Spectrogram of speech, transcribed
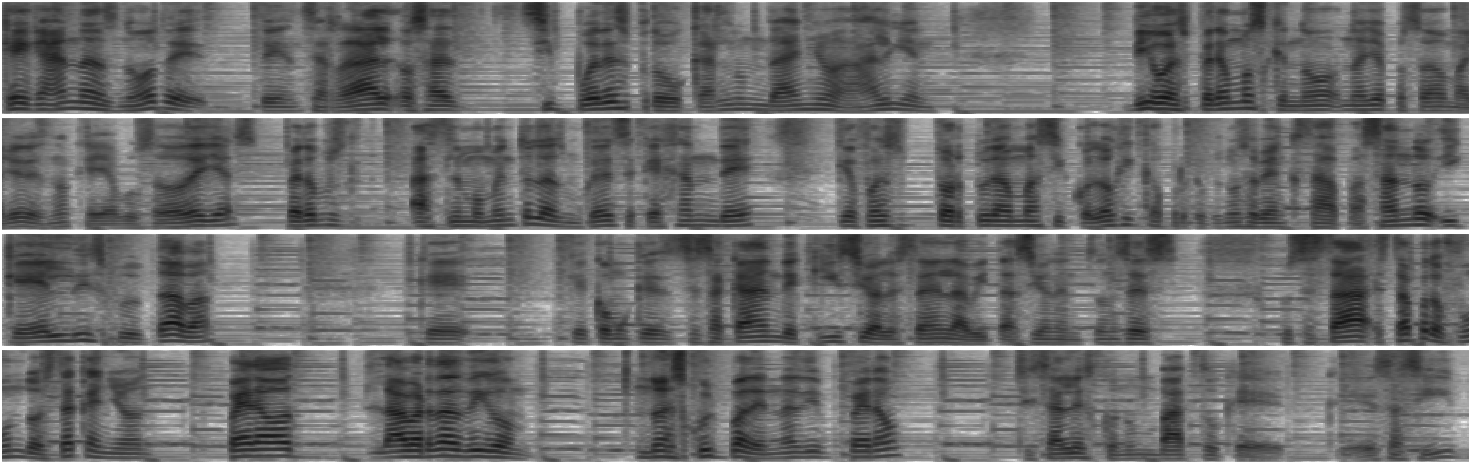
qué ganas, ¿no? De, de encerrar, o sea, si puedes provocarle un daño a alguien. Digo, esperemos que no, no haya pasado a mayores, ¿no? Que haya abusado de ellas. Pero pues hasta el momento las mujeres se quejan de que fue su tortura más psicológica porque pues no sabían qué estaba pasando y que él disfrutaba que, que como que se sacaban de quicio al estar en la habitación. Entonces, pues está, está profundo, está cañón. Pero la verdad digo, no es culpa de nadie, pero si sales con un vato que, es así,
